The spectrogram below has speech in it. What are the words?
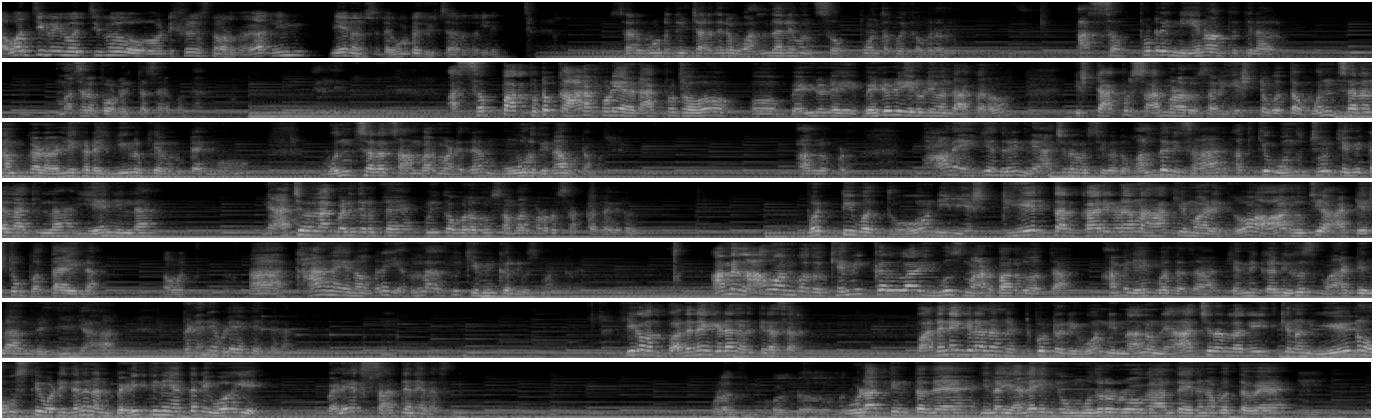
ಅವತ್ತಿಗೂ ಇವತ್ತಿಗೂ ಡಿಫ್ರೆನ್ಸ್ ನೋಡಿದಾಗ ನಿಮ್ ಏನ್ ಅನ್ಸುತ್ತೆ ಊಟದ ವಿಚಾರದಲ್ಲಿ? ಸರ್, ಊಟದ ವಿಚಾರದಲ್ಲಿ ಹೊಲದಲ್ಲಿ ಒಂದು ಸೊಪ್ಪು ಅಂತ ಕೊಯ್ಕ ಬರೋರು ಆ ಸೊಪ್ಪು ಇನ್ನೇನು ಆಗ್ತಿಲ್ಲ ಅವರು. ಮಸಾಲ ಪೌಡರ್ ಇತ್ತ ಸರ್ ಅವಾಗ ಆ ಸೊಪ್ಪು ಹಾಕ್ಬಿಟ್ಟು ಖಾರ ಪುಡಿ ಎರಡು ಹಾಕ್ಬಿಟ್ಟು ಬೆಳ್ಳುಳ್ಳಿ ಬೆಳ್ಳುಳ್ಳಿ, ಈರುಳ್ಳಿ ಒಂದು ಹಾಕೋರು. ಇಷ್ಟು ಹಾಕ್ಬಿಟ್ಟು ಸಾರು ಮಾಡೋರು ಸರ್ ಎಷ್ಟು ಗೊತ್ತಾ? ಒಂದ್ಸಲ ನಮ್ಮ ಕಡೆ, ಹಳ್ಳಿ ಕಡೆ ಈಗಲೂ ಕೆಲವು ಟೈಮು ಒಂದ್ಸಲ ಸಾಂಬಾರು ಮಾಡಿದ್ರೆ ಮೂರು ದಿನ ಊಟ ಮಾಡ್ತೀವಿ ಆಗ್ಲೂ ಕೂಡ. ಭಾಳ ಹೇಗೆ ಅಂದ್ರೆ ನ್ಯಾಚುರಲ್ ಸಿಗೋದು. ಹೊಲದಲ್ಲಿ ಸರ್ ಅದಕ್ಕೆ ಒಂದು ಚೂರು ಕೆಮಿಕಲ್ ಹಾಕಿಲ್ಲ ಏನಿಲ್ಲ. ನ್ಯಾಚುರಲ್ ಆಗಿ ಬೆಳೆದಿರುತ್ತೆ. ಕುಯ್ಕೊ ಬರೋರು ಸಾಂಬಾರ್ ಮಾಡೋರು ಸಖತ್ತಾಗಿರೋದು. ಬಟ್ ಇವತ್ತು ನೀವು ಎಷ್ಟೇ ತರಕಾರಿಗಳನ್ನ ಹಾಕಿ ಮಾಡಿದ್ರು ಆ ರುಚಿ ಆ ಟೇಸ್ಟು ಬರ್ತಾ ಇಲ್ಲ. ಅವತ್ತು ಆ ಕಾರಣ ಏನು ಅಂದ್ರೆ ಎಲ್ಲದಕ್ಕೂ ಕೆಮಿಕಲ್ ಯೂಸ್ ಮಾಡ್ತಾರೆ. ಆಮೇಲೆ ನಾವು ಅನ್ಬೋದು ಕೆಮಿಕಲ್ ಯೂಸ್ ಮಾಡಬಾರ್ದು ಅಂತ. ಆಮೇಲೆ ಏನ್ ಗೊತ್ತಾ ಕೆಮಿಕಲ್ ಯೂಸ್ ಮಾಡಿಲ್ಲ ಅಂದ್ರೆ ಈಗ ಬೆಳೆನೆ ಬೆಳೆಯಕೈತಲ್ಲ ಈಗ ಒಂದು ಬದನೆ ಗಿಡ ನಡ್ತೀರಾ ಸರ್? ಬದನೆ ಗಿಡನ ನೆಟ್ಬಿಟ್ಟು ನೀವು ನೀನ್- ನಾನು ನ್ಯಾಚುರಲ್ ಆಗಿ ಇದಕ್ಕೆ ನಾನು ಏನು ಔಷಧಿ ಹೊಡಿದ್ದೇನೆ ನಾನು ಬೆಳೀತೀನಿ ಅಂತ ನೀವು ಹೋಗಿ ಬೆಳೆಯಕ್ ಸಾಧ್ಯನೇ ಇಲ್ಲ ಸರ್. ಹುಳ ತಿಂತದೆ ಇಲ್ಲ ಎಲೆ ಹಿಂಗೆ ಮುದುರು ರೋಗ ಅಂತ ಏನೇನೋ ಬರ್ತವೆ.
